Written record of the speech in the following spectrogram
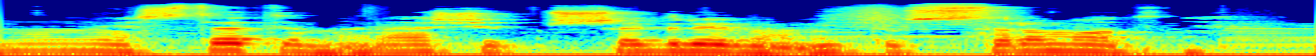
No niestety na razie przegrywam i to sromotnie.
